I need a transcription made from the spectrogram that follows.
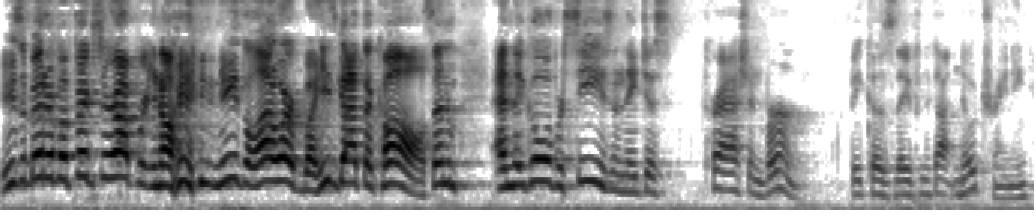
he's a bit of a fixer upper. You know, he needs a lot of work, but he's got the call. Send him. And they go overseas and they just crash and burn because they've got no training.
